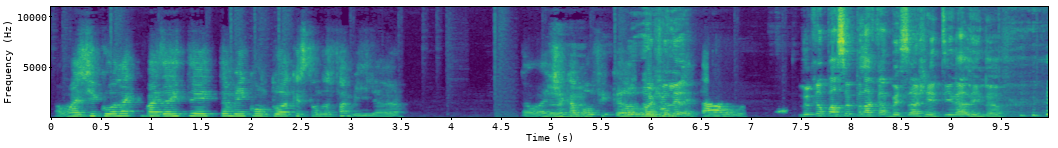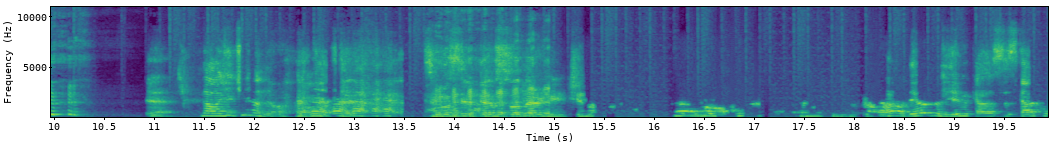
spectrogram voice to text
Então, Mas ficou, né? Mas aí te- também contou a questão da família, né? Então a gente Uhum. acabou ficando, Ô, não, vamos Juliano. tentar, vamos- Nunca passou pela cabeça da Argentina ali, não. É. Não, a gente ainda não. Se você pensou na Argentina, Não, Deus do livre, cara. Esses caras com,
